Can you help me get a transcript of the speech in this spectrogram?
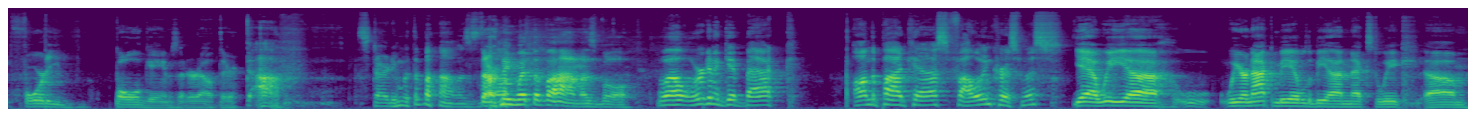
forty bowl games that are out there. ah, starting with the Bahamas. Starting with the Bahamas Bowl. Well, we're gonna get back on the podcast following Christmas. Yeah, we uh, we are not going to be able to be on next week. Um,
